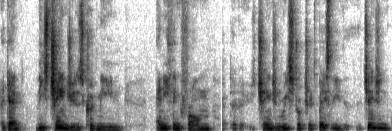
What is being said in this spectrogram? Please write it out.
again. These changes could mean anything from change in restructure. It's basically changing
